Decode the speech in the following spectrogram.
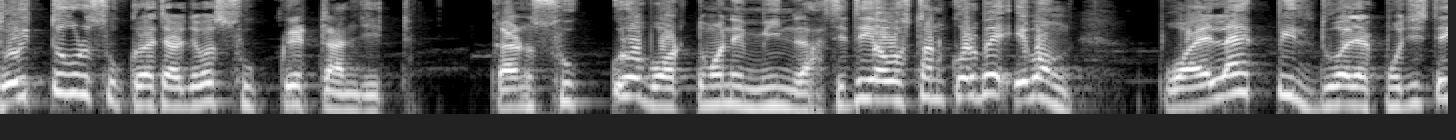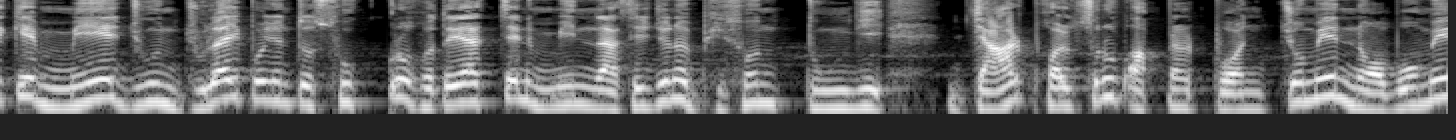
দৈত্যগুরু শুক্রাচার্য বা শুক্রের ট্রানজিট কারণ শুক্র বর্তমানে মীন রাশিতেই অবস্থান করবে এবং পয়লা এপ্রিল দু হাজার পঁচিশ থেকে মে, জুন, জুলাই পর্যন্ত শুক্র হতে যাচ্ছেন মীন রাশির জন্য ভীষণ তুঙ্গি, যার ফলস্বরূপ আপনার পঞ্চমে, নবমে,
